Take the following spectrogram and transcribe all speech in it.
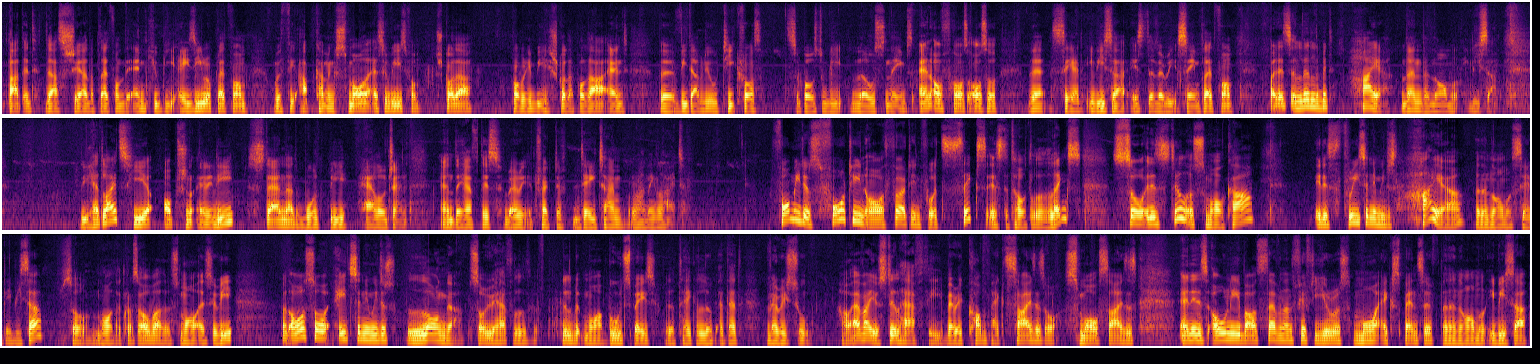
but it does share the platform, the MQB A0 platform, with the upcoming smaller SUVs from Skoda, probably be Skoda Polar and the VW T-Cross, supposed to be those names. And of course also the Seat Ibiza is the very same platform, but it's a little bit higher than the normal Ibiza. The headlights here, optional LED, standard would be halogen and they have this very attractive daytime running light. 4 meters 14 or 13 foot 6 is the total length, so it is still a small car. It is 3 centimeters higher than the normal Seat Ibiza, so more the crossover, the small SUV, but also 8 centimeters longer, so you have a little bit more boot space. We'll take a look at that very soon. However, you still have the very compact sizes or small sizes and it is only about 750 euros more expensive than a normal Ibiza.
